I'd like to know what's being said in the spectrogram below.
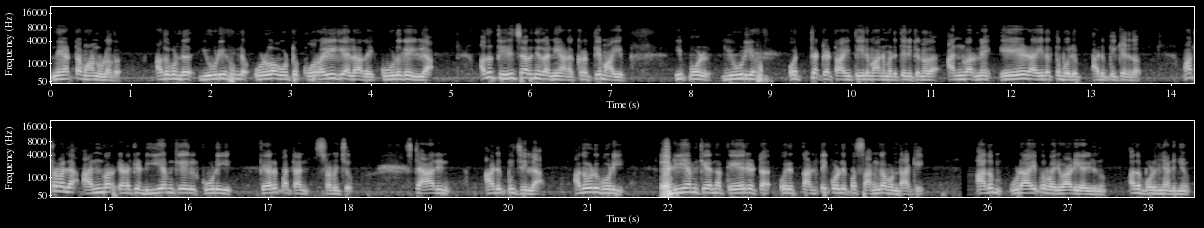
നേട്ടമാണുള്ളത്? അതുകൊണ്ട് യു ഡി എഫിന്റെ ഉള്ള വോട്ട് കുറയുകയല്ലാതെ കൂടുകയില്ല. അത് തിരിച്ചറിഞ്ഞ് തന്നെയാണ് കൃത്യമായും ഇപ്പോൾ യു ഡി എഫ് ഒറ്റക്കെട്ടായി തീരുമാനമെടുത്തിരിക്കുന്നത് അൻവറിനെ ഏഴായിരത്ത് പോലും അടുപ്പിക്കരുത്. മാത്രമല്ല അൻവർ ഇടയ്ക്ക് ഡി എം കെയിൽ കൂടി കയറിപ്പറ്റാൻ ശ്രമിച്ചു. സ്റ്റാലിൻ അടുപ്പിച്ചില്ല. അതോടുകൂടി ഡി എം കെ എന്ന പേരിട്ട് ഒരു തട്ടിക്കൊള്ളിപ്പ് സംഘമുണ്ടാക്കി. അതും ഉടായ്പ പരിപാടിയായിരുന്നു. അത് പൊളിഞ്ഞടിഞ്ഞു.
